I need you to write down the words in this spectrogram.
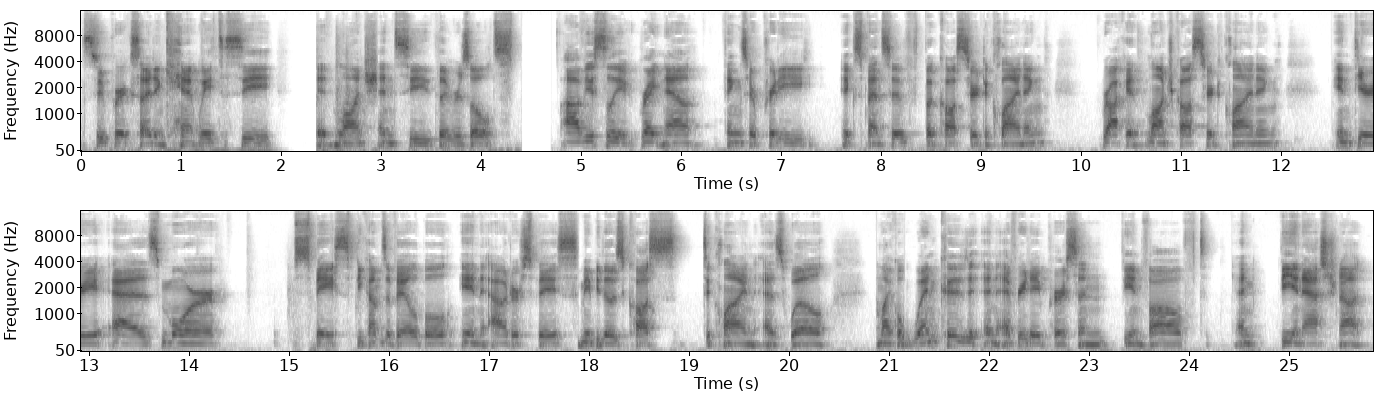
Super exciting. Can't wait to see it launch and see the results. Obviously, right now, things are pretty expensive, but costs are declining. Rocket launch costs are declining. In theory, as more space becomes available in outer space, maybe those costs decline as well. Michael, when could an everyday person be involved and be an astronaut.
